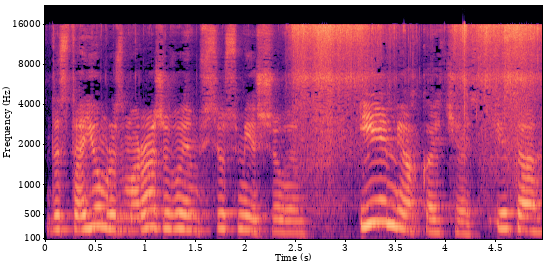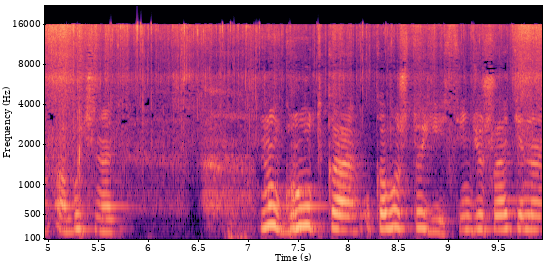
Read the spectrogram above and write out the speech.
Достаем, размораживаем, все смешиваем. И мягкая часть. Это обычно, ну, грудка, у кого что есть. Индюшатина,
